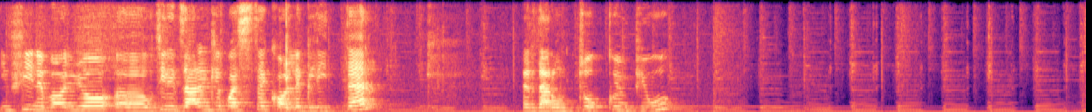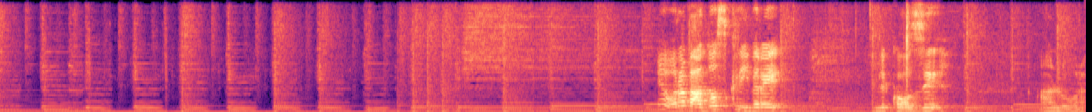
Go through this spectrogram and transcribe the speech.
Infine voglio uh, utilizzare anche queste colle glitter per dare un tocco in più ora vado a scrivere le cose. Allora.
